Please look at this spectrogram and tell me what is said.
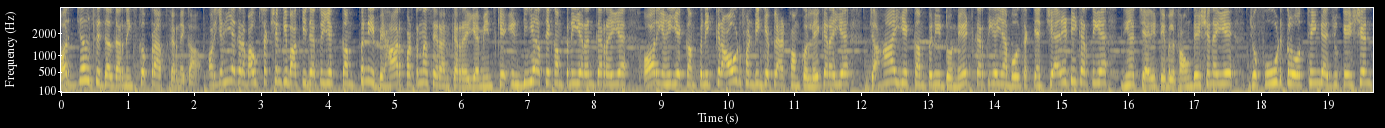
और जल्द से जल्द अर्निंग्स को प्राप्त करने का। और यही अगर अबाउट सेक्शन की बात की जाए तो यह कंपनी बिहार पटना से रन कर रही है मींस के इंडिया से कंपनी ये रन कर रही है और यही ये कंपनी क्राउड फंडिंग के प्लेटफॉर्म को लेकर आई है, जहाँ ये कंपनी डोनेट करती है या बोल सकते हैं चैरिटी करती है। जी हाँ चैरिटेबल फाउंडेशन है ये, जो फ़ूड क्लोथिंग एजुकेशन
